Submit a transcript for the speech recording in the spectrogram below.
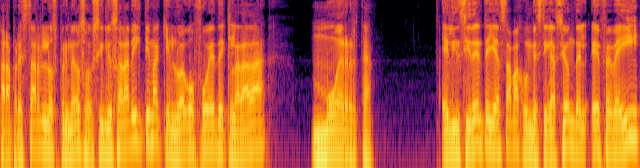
para prestarle los primeros auxilios a la víctima, quien luego fue declarada muerta. El incidente ya está bajo investigación del FBI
